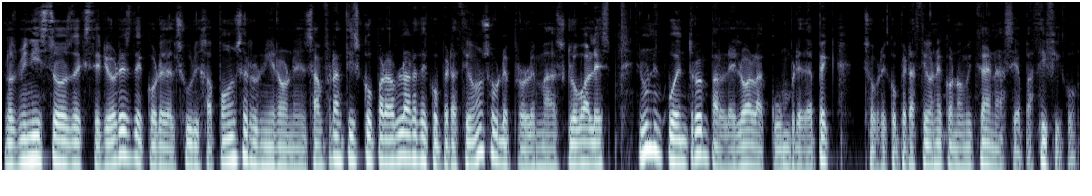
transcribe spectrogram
Los ministros de Exteriores de Corea del Sur y Japón se reunieron en San Francisco para hablar de cooperación sobre problemas globales en un encuentro en paralelo a la cumbre de APEC sobre cooperación económica en Asia-Pacífico.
